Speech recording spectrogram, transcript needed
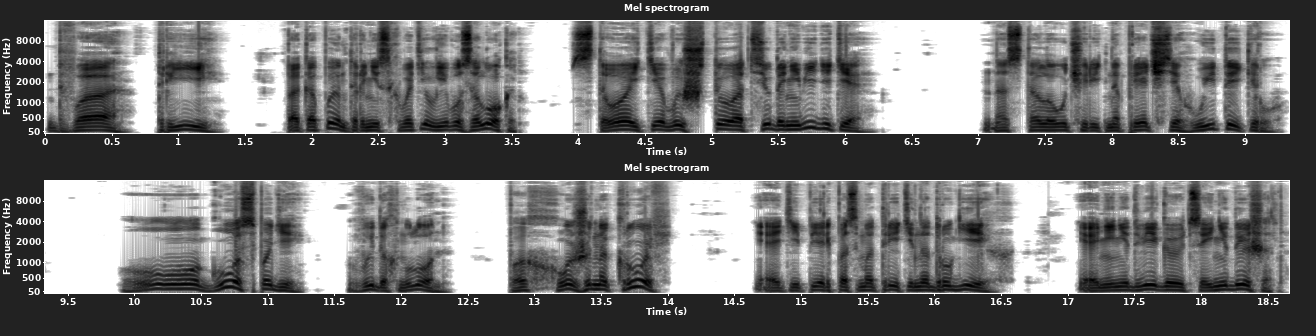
два, три, пока Пендер не схватил его за локоть. «Стойте, вы что, отсюда не видите?» Настала очередь напрячься Уитейкеру. «О, господи!» — выдохнул он. «Похоже на кровь!» «А теперь посмотрите на других. И они не двигаются и не дышат.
